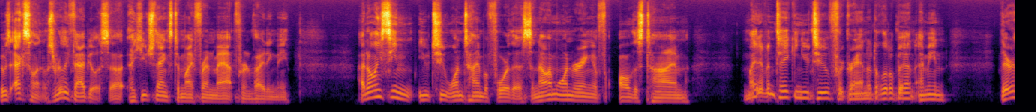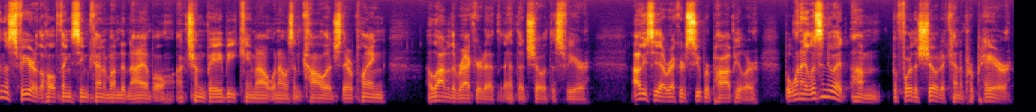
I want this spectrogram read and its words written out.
It was excellent. It was really fabulous. Uh, a huge thanks to my friend Matt for inviting me. I'd only seen U2 one time before this, and now I'm wondering if all this time might have been taking U2 for granted a little bit. I mean, they're in the sphere. The whole thing seemed kind of undeniable. Achtung Baby came out when I was in college. They were playing a lot of the record at, at that show at the Sphere. Obviously, that record's super popular, but when I listened to it um, before the show to kind of prepare,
